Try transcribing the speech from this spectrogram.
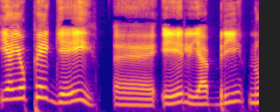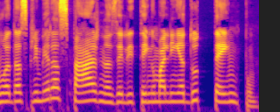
E aí eu peguei é, ele e abri. Numa das primeiras páginas, ele tem uma linha do tempo.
